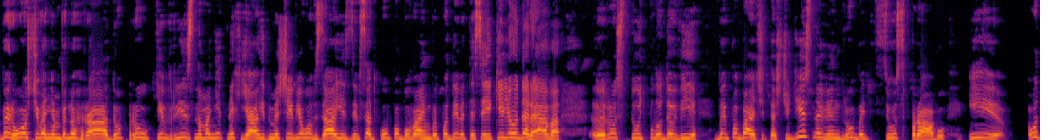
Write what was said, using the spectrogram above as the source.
вирощуванням винограду, фруктів, різноманітних ягід. Ми ще в його в заїзді, в садку побуваємо. Ви подивитеся, які його дерева е, ростуть плодові. Ви побачите, що дійсно він любить цю справу. І от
